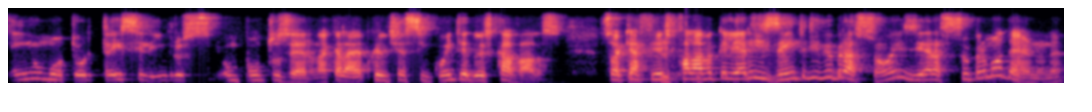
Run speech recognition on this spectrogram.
em um motor 3 cilindros 1.0. Naquela época ele tinha 52 cavalos. Só que a Fiat falava que ele era isento de vibrações e era super moderno, né?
